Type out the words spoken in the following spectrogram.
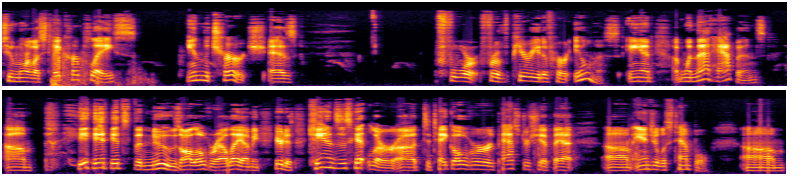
to more or less take her place in the church as for for the period of her illness. And when that happens, um, it hits the news all over LA. I mean, here it is: Kansas Hitler uh, to take over pastorship at um, Angelus Temple. Um,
